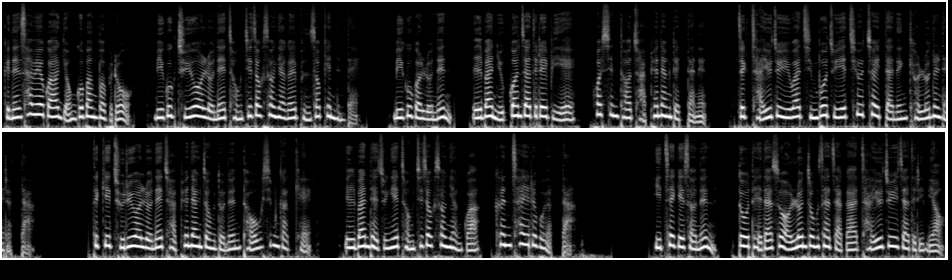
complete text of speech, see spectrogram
그는 사회과학 연구 방법으로 미국 주요 언론의 정치적 성향을 분석했는데 미국 언론은 일반 유권자들에 비해 훨씬 더 좌편향됐다는, 즉 자유주의와 진보주의에 치우쳐 있다는 결론을 내렸다. 특히 주류 언론의 좌편향 정도는 더욱 심각해 일반 대중의 정치적 성향과 큰 차이를 보였다. 이 책에서는 또 대다수 언론 종사자가 자유주의자들이며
